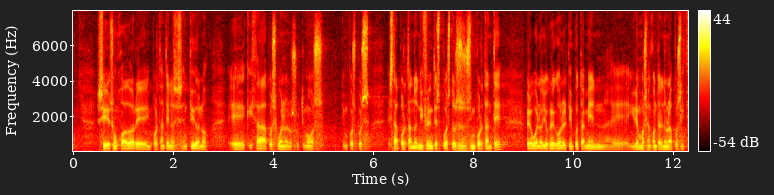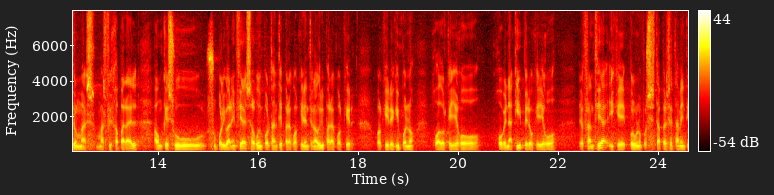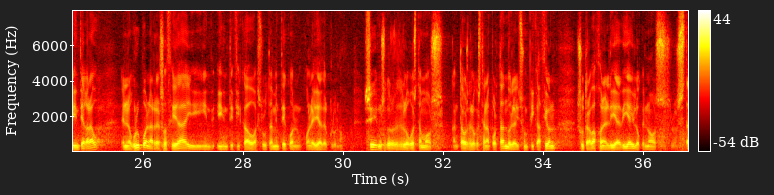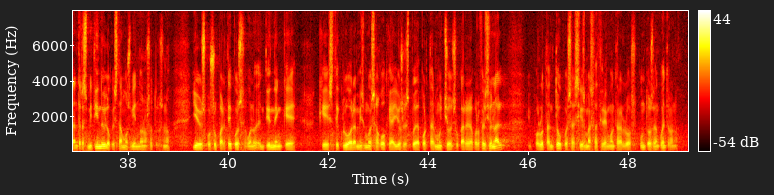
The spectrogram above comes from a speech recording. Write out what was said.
Sí, es un jugador eh, importante en ese sentido. ¿no? Eh, quizá, pues bueno, en los últimos tiempos pues está aportando en diferentes puestos, eso es importante, pero bueno, yo creo que con el tiempo también eh, iremos encontrando una posición más, más fija para él, aunque su, su, polivalencia es algo importante para cualquier entrenador y para cualquier, cualquier equipo, ¿no? Jugador que llegó joven aquí, pero que llegó de Francia y que pues, bueno, pues está perfectamente integrado en el grupo, en la Real Sociedad y identificado absolutamente con, la idea del club. ¿no? Sí, nosotros desde luego estamos encantados de lo que están aportando y su implicación, su trabajo en el día a día y lo que nos, nos están transmitiendo y lo que estamos viendo nosotros. ¿no? Y ellos por su parte pues, bueno, entienden que, que este club ahora mismo es algo que a ellos les puede aportar mucho en su carrera profesional y por lo tanto pues así es más fácil encontrar los puntos de encuentro. ¿no?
